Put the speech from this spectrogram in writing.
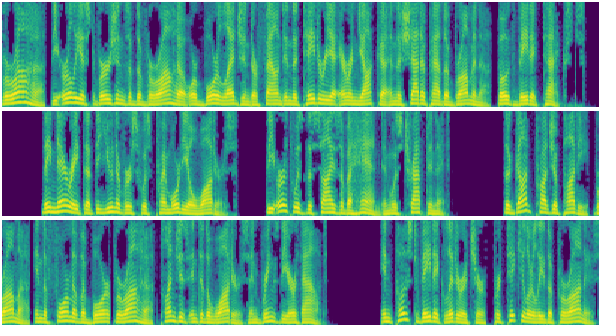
Varaha, the earliest versions of the Varaha or boar legend are found in the Taittiriya Aranyaka and the Shatapatha Brahmana, both Vedic texts. They narrate that the universe was primordial waters. The earth was the size of a hand and was trapped in it. The god Prajapati Brahma in the form of a boar Varaha plunges into the waters and brings the earth out. In post-Vedic literature, particularly the Puranas,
